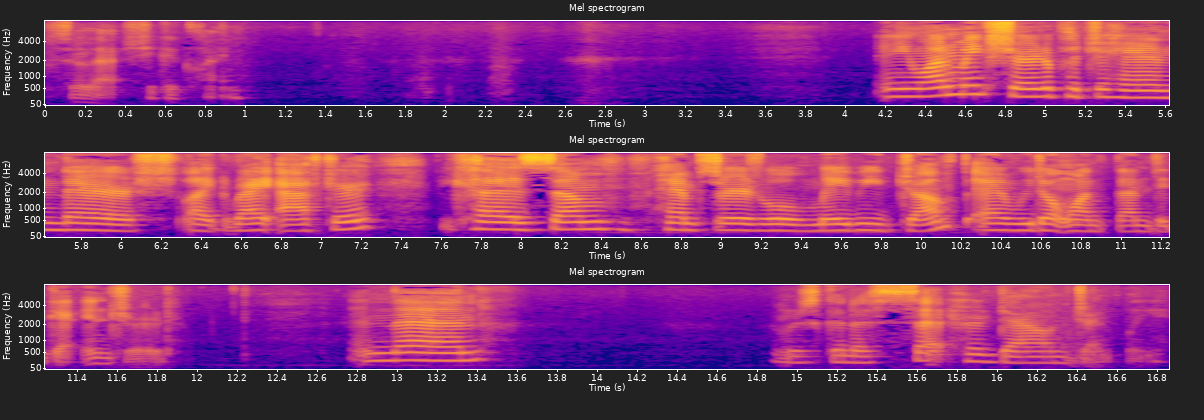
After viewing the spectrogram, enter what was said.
so that she could climb. And you want to make sure to put your hand there like right after because some hamsters will maybe jump and we don't want them to get injured. And then I'm just going to set her down gently.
